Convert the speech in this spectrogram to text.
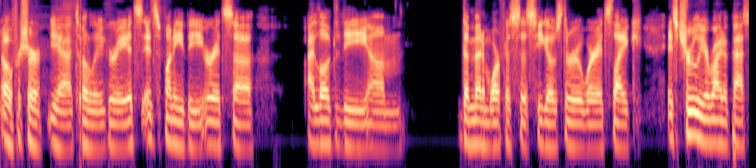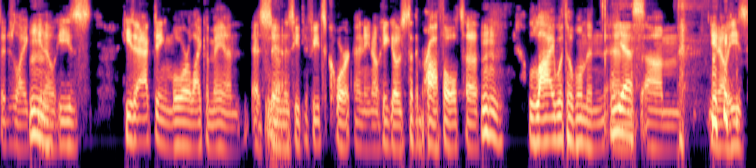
Oh, for sure. Yeah, I totally agree. It's it's funny the or it's uh I loved the um the metamorphosis he goes through where it's like it's truly a rite of passage like, you Mhm. know, he's he's acting more like a man as soon Yeah. as he defeats Cort and you know, he goes to the brothel to Mhm. lie with a woman and Yes. um you know, he's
